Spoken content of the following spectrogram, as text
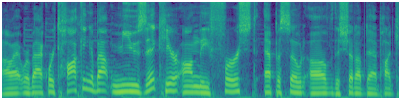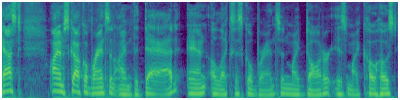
All right, we're back. We're talking about music here on the first episode of the Shut Up Dad podcast. I am Scott Gulbransen. I'm the dad, and Alexis Gulbransen, my daughter, is my co-host.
